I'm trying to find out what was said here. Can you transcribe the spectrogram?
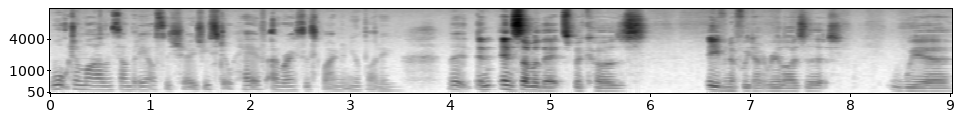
walked a mile in somebody else's shoes, you still have a racist bone in your body. Mm. The, And, and some of that's because even if we don't realise it, we're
